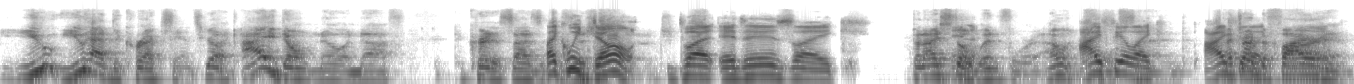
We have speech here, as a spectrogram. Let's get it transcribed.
you you had the correct stance. You're like I don't know enough to criticize. like we don't, coach." but it is like but I still went for it. I went. I feel like- I I, feel tried like to fire Klein him.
